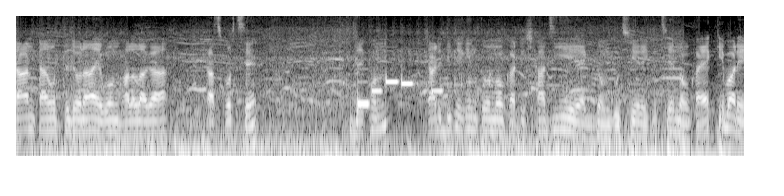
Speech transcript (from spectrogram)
টান টান উত্তেজনা এবং ভালো লাগা কাজ করছে। দেখুন, চারিদিকে কিন্তু নৌকাটি সাজিয়ে একদম গুছিয়ে রেখেছে। নৌকা একেবারে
